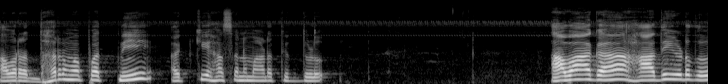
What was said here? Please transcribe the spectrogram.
ಅವರ ಧರ್ಮಪತ್ನಿ ಅಕ್ಕಿ ಹಸನ ಮಾಡುತ್ತಿದ್ದಳು. ಆವಾಗ ಹಾದಿ ಹಿಡಿದು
